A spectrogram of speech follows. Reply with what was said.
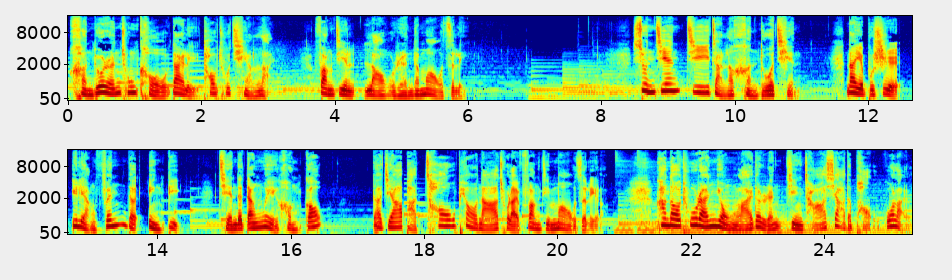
很多人从口袋里掏出钱来，放进老人的帽子里，瞬间积攒了很多钱。那也不是一两分的硬币，钱的单位很高。大家把钞票拿出来，放进帽子里了。看到突然涌来的人，警察吓得跑过来了。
